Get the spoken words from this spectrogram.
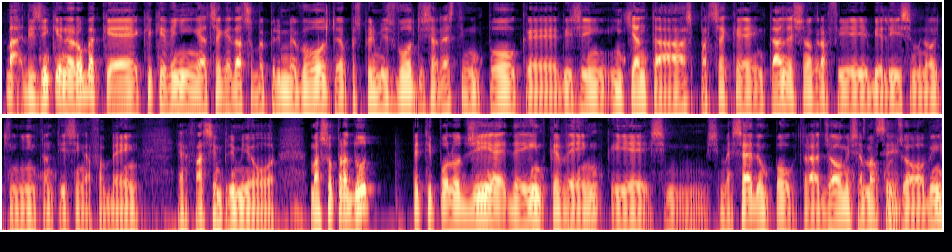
Ma dici che è una roba che, che, che vengono al cegedazzo per prime volte o per primi svolti si resti un po' che dici inchiantas perché intanto le scenografie è bellissime noi ci in tantissimo a fa bene e a fa sempre migliore ma soprattutto per tipologie di int che è- si, si mette un po' tra giovani e manco Sì. giovani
